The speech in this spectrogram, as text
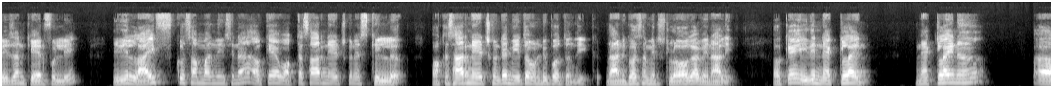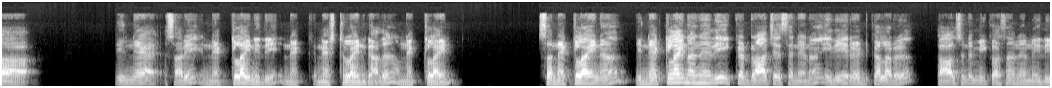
Listen carefully. ఇది లైఫ్కు సంబంధించిన ఒకే ఒక్కసారి నేర్చుకునే స్కిల్. ఒకసారి నేర్చుకుంటే మీతో ఉండిపోతుంది. దానికోసం మీరు స్లోగా వినాలి. ఓకే? ఇది నెక్ లైన్ నెక్ లైన్ ఇది సారీ నెక్ లైన్ ఇది. నెక్ నెక్స్ట్ లైన్ కాదు. Neck line so neck line ఈ నెక్ లైన్ అనేది ఇక్కడ డ్రా చేశాను నేను. ఇది రెడ్ కలర్. కావాల్సింటే మీకోసం నేను ఇది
